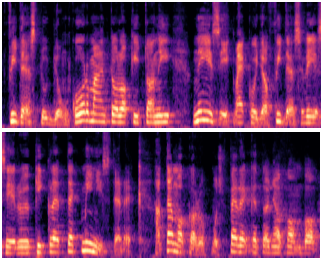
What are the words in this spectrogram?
Fidesz tudjon kormányt alakítani, nézzék meg, hogy a Fidesz részéről kik lettek miniszterek. Hát nem akarok most pereket a nyakamba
